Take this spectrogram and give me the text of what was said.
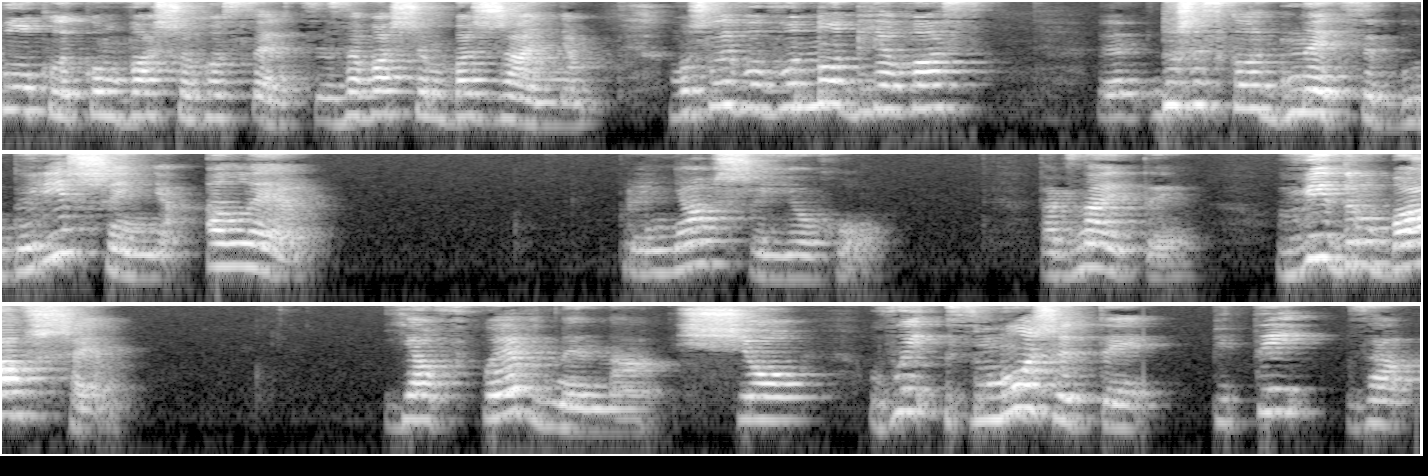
покликом вашого серця, за вашим бажанням. Можливо, воно для вас дуже складне це буде рішення, але прийнявши його, так знаєте, відрубавши, я впевнена, що ви зможете піти за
